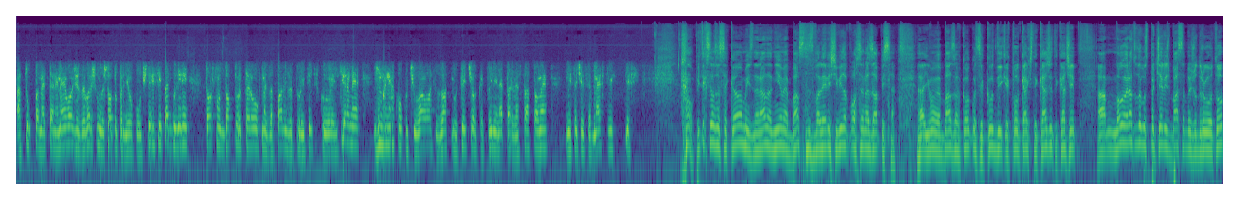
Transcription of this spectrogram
а тук паметта не ме лъжи, завършвам, защото преди около 45 години точно доктор Тарълов ме запали за туристическо ориентиране. Има няколко чувала с златни отличия, като или не първенства, то ме мисля, че се вместих и Опитах се да засека, ама изненада. Ние имаме бас с Валери, ще видя после на записа. А, имаме бас в колко секунди и какво, как ще каже, така че а, много вероятно да го спечелиш баса, между другото.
